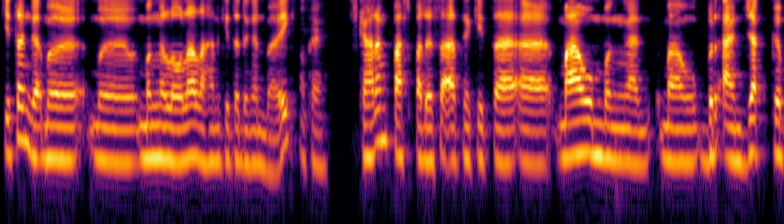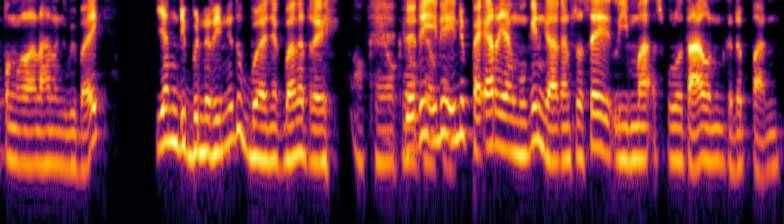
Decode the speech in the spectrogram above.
kita nggak me- me- mengelola lahan kita dengan baik. Oke. Sekarang pas pada saatnya kita eh, mau mengan- mau beranjak ke pengelolaan lahan yang lebih baik, yang dibenerin itu banyak banget, Rey. Oke oke. Jadi oke, ini oke. ini PR yang mungkin nggak akan selesai 5 10 tahun ke depan.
